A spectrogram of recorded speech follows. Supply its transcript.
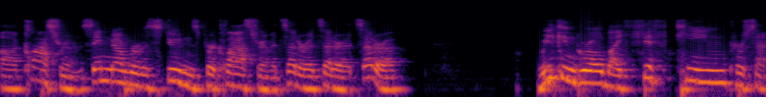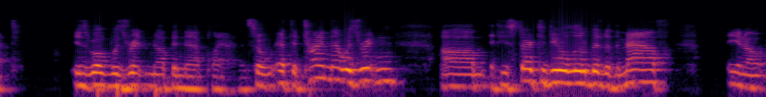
uh, classrooms, same number of students per classroom, et cetera, et cetera, et cetera, we can grow by 15% is what was written up in that plan. And so at the time that was written, um, if you start to do a little bit of the math, you know,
